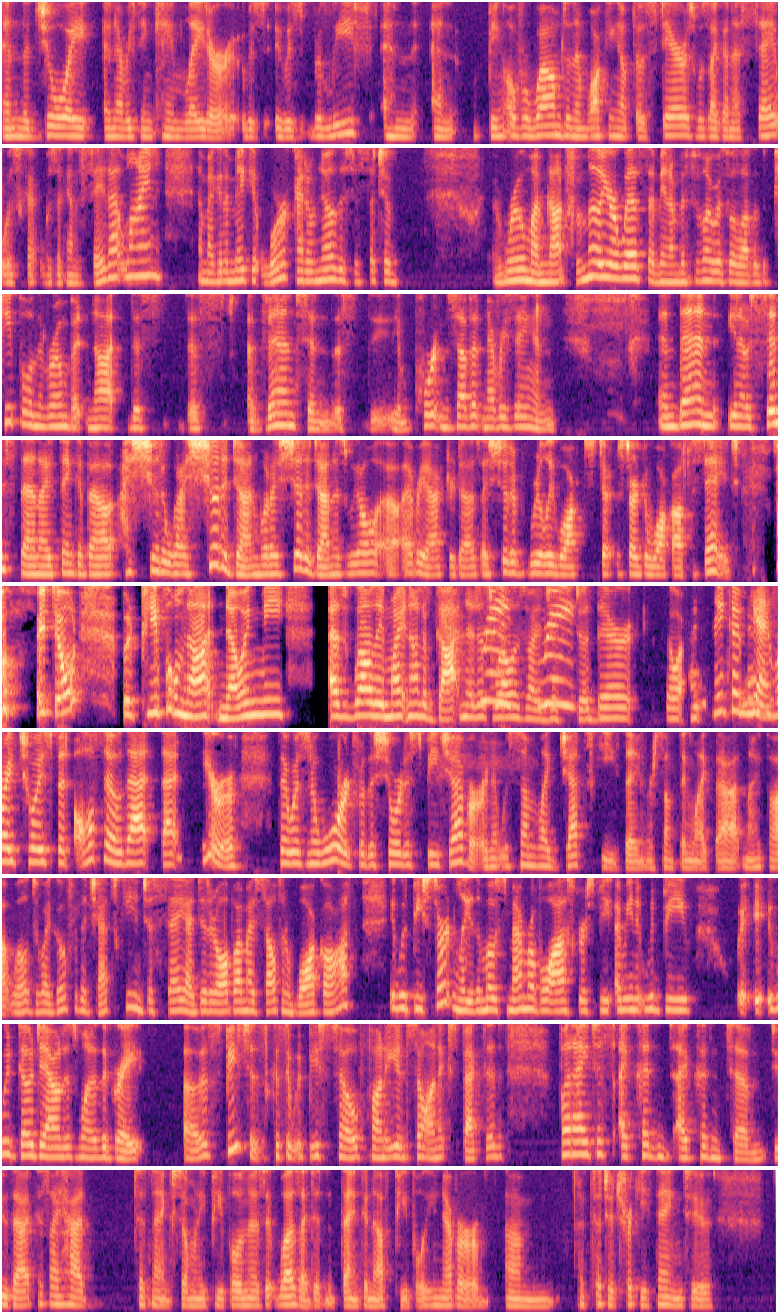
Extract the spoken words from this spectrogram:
and the joy and everything came later. It was it was relief and and being overwhelmed and then walking up those stairs. Was i going to say was was i going to say that line? Am i going to make it work? I don't know. This is such a, a room i'm not familiar with. I mean i'm familiar with a lot of the people in the room but not this this event and this the importance of it and everything. And and then you know since then i think about i should have what i should have done what i should have done is we all uh, every actor does i should have really walked st- started to walk off the stage i don't but people not knowing me as well they might not have gotten it as right, well as i right. just stood there so I think I made yes. the right choice, but also that that there was an award for the shortest speech ever, and it was some like jet ski thing or something like that. And I thought, well, do I go for the jet ski and just say I did it all by myself and walk off? It would be certainly the most memorable Oscar speech. I mean, it would be it would go down as one of the great uh, speeches because it would be so funny and so unexpected. But I just I couldn't I couldn't um, do that because I had to thank so many people. And as it was, I didn't thank enough people. You never, um, it's such a tricky thing to,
